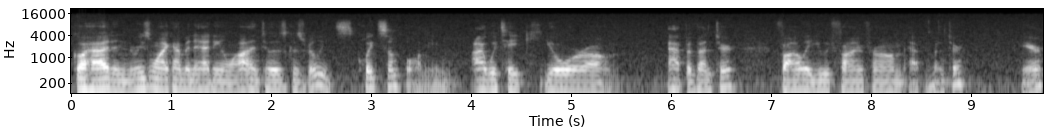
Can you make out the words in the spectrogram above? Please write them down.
go ahead, and the reason why I've been adding a lot into it is because really it's quite simple. I mean, I would take your um, App Inventor file that you would find from App Inventor here.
